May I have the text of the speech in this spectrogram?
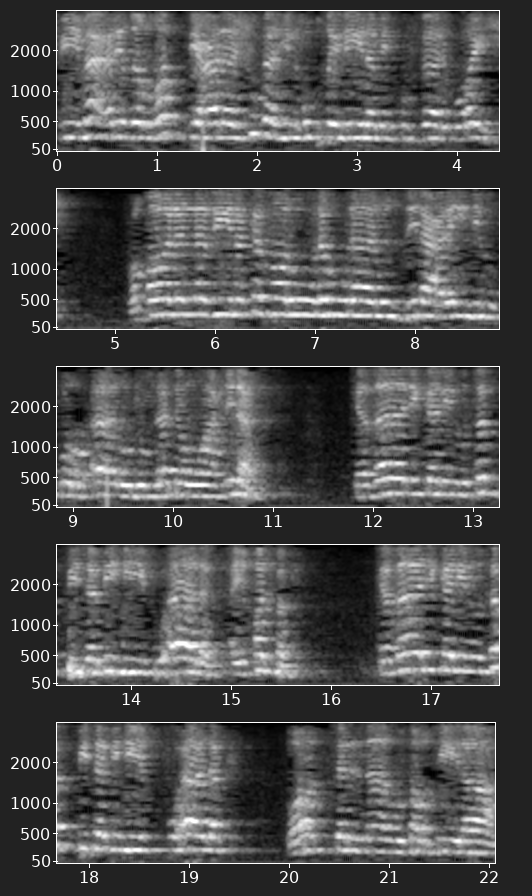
في معرض الرد على شبه المبطلين من كفار قريش. وقال الذين كفروا لولا نزل عليه القرآن جملة واحدة كذلك لنثبت به فؤادك. أي قلبك. كذلك لنثبت به فؤادك ورتلناه ترتيلا.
